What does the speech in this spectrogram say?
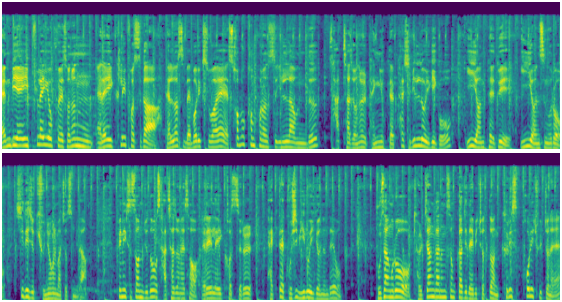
NBA 플레이오프에서는 LA 클리퍼스가 댈러스 매버릭스와의 서부 컨퍼런스 1라운드 4차전을 106대 81로 이기고 2연패 뒤 2연승으로 시리즈 균형을 맞췄습니다. 피닉스 선즈도 4차전에서 LA 레이커스를 100대 92로 이겼는데요. 부상으로 결장 가능성까지 내비쳤던 크리스 폴이 출전해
